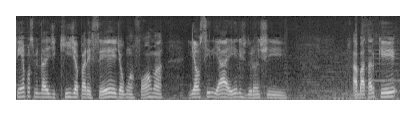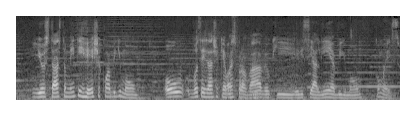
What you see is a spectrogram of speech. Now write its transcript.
tem a possibilidade de Kid aparecer de alguma forma e auxiliar eles durante a batalha? Porque Yostas também tem recha com a Big Mom. Ou vocês acham que é Posso mais falar? provável que ele se alinhe a Big Mom? Como é isso?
